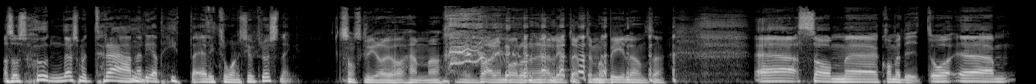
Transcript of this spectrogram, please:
Alltså hundar som är tränade i att hitta elektronisk utrustning. Som skulle jag ju ha hemma varje morgon när jag letar efter mobilen. Så. Eh, som eh, kommer dit. Och, ehm,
